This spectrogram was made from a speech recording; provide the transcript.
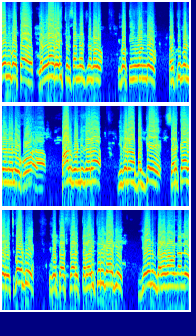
ಏನು ಗೊತ್ತಾ ಎಲ್ಲಾ ರೈತರ ಸಂಘಟನೆಗಳು ಇವತ್ತು ಈ ಒಂದು ಪ್ರತಿಭಟನೆಯಲ್ಲಿ ಪಾಲ್ಗೊಂಡಿದ್ದಾರೆ? ಪಾಲ್ಗೊಂಡಿದಾರ ಇದರ ಬಗ್ಗೆ ಸರ್ಕಾರ ಎಚ್ಕೊಂಡು ಇವತ್ತು ರೈತರಿಗಾಗಿ ಏನು ಬೆಳಗಾವಿನಲ್ಲಿ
